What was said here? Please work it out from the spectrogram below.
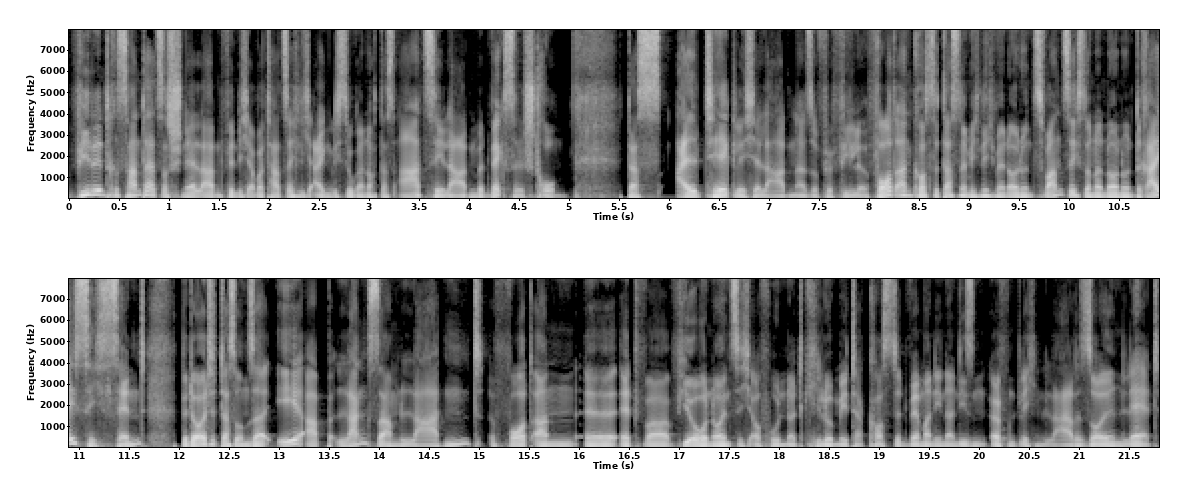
Viel interessanter als das Schnellladen finde ich aber tatsächlich eigentlich sogar noch das AC-Laden mit Wechselstrom das alltägliche Laden, also für viele. Fortan kostet das nämlich nicht mehr 29, sondern 39 Cent. Bedeutet, dass unser E-Up langsam ladend fortan äh, etwa 4,90 Euro auf 100 Kilometer kostet, wenn man ihn an diesen öffentlichen Ladesäulen lädt.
